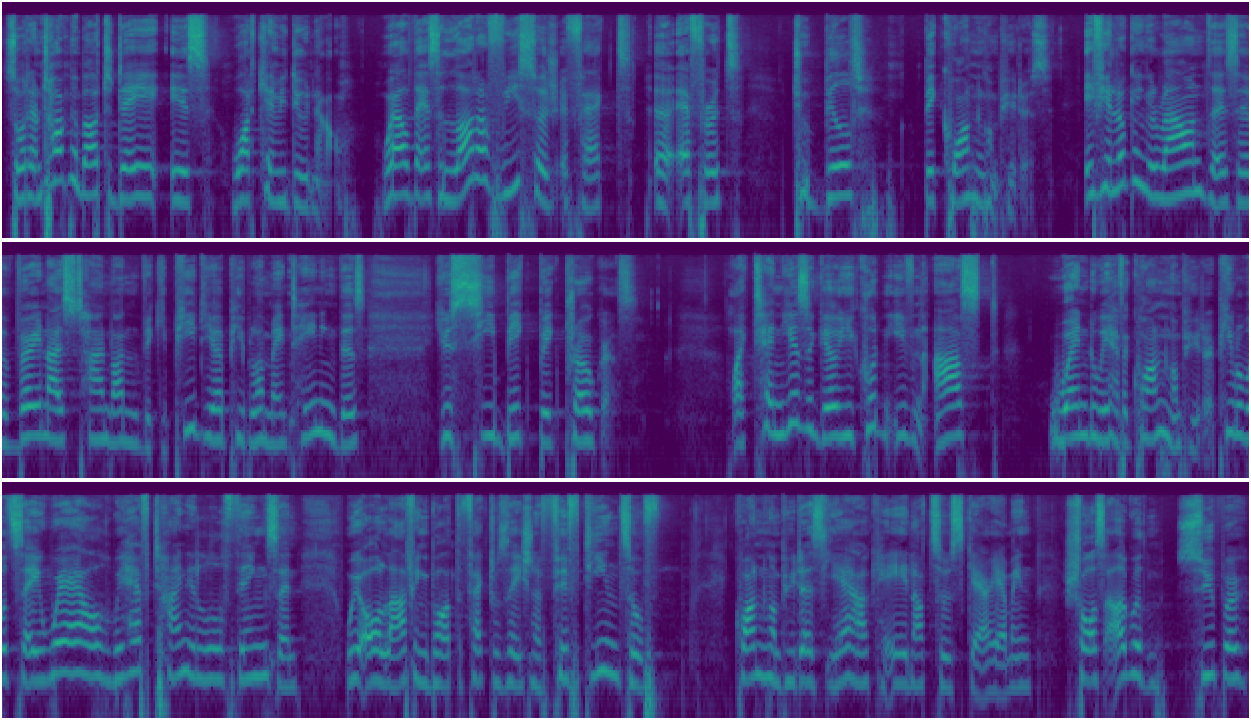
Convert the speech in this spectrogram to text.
So what I'm talking about today is what can we do now? Well, there's a lot of research effects, uh, efforts to build big quantum computers. If you're looking around, there's a very nice timeline on Wikipedia. People are maintaining this. You see big, big progress. Like 10 years ago, you couldn't even ask when do we have a quantum computer? People would say, well, we have tiny little things, and we're all laughing about the factorization of 15, so quantum computers, yeah, okay, not so scary. I mean, Shor's algorithm, super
